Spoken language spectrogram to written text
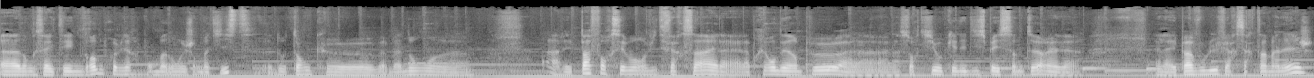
Euh, donc ça a été une grande première pour Manon et Jean-Baptiste, d'autant que bah, Manon euh, avait pas forcément envie de faire ça, elle, appréhendait un peu à la, sortie au Kennedy Space Center, elle n'avait pas voulu faire certains manèges.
